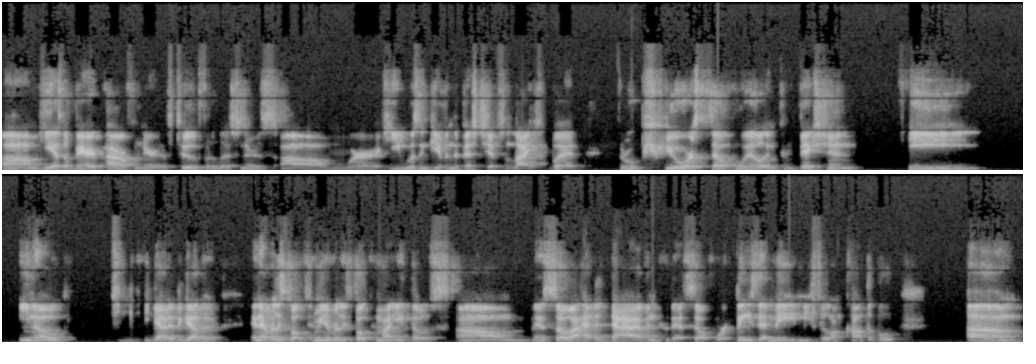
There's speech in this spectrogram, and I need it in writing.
Um, he has a very powerful narrative too for the listeners, um, where he wasn't given the best chips in life, but through pure self will and conviction, he, you know, he, he, got it together. And that really spoke to me. It really spoke to my ethos. Um, and so I had to dive into that self work, things that made me feel uncomfortable. Um,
